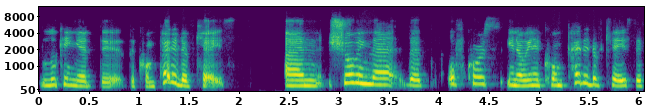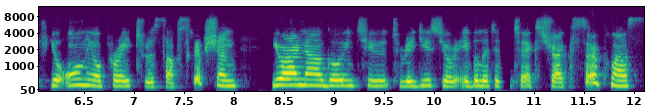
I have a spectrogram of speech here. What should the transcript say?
looking at the, the competitive case and showing that, that, of course, you know, in a competitive case, if you only operate through subscription, you are now going to, to reduce your ability to extract surplus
